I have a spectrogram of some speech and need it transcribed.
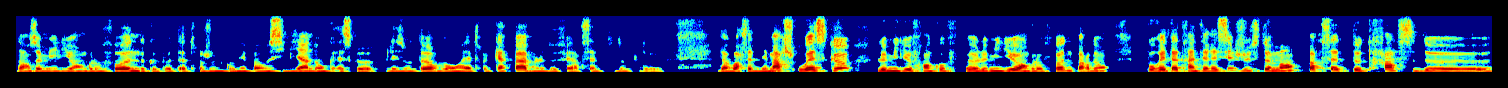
dans un milieu anglophone que peut-être je ne connais pas aussi bien? Donc, est-ce que les auteurs vont être capables de faire cette, d'avoir cette démarche, ou est-ce que le milieu euh, anglophone, pourrait être intéressé justement par cette trace de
